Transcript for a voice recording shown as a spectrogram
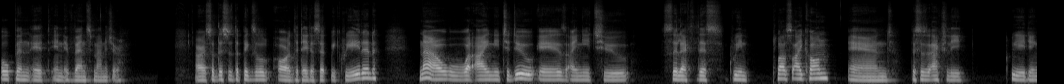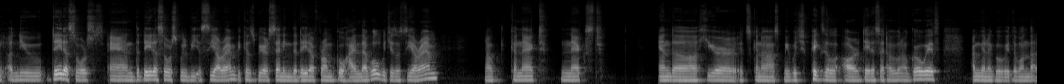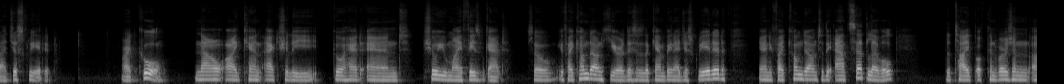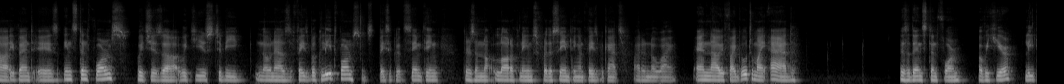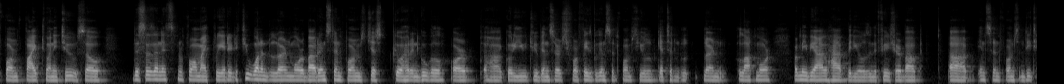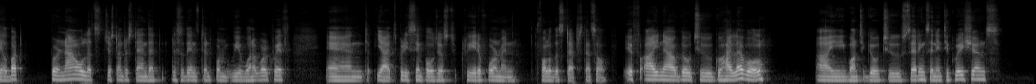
open it in events manager. All right so this is the pixel or the data set we created. Now what I need to do is I need to select this green plus icon and this is actually creating a new data source and the data source will be a CRM because we are sending the data from go high level which is a CRM now connect next. And uh, here it's gonna ask me which pixel or data set I'm gonna go with. I'm gonna go with the one that I just created. All right cool. Now I can actually go ahead and show you my Facebook ad. So if I come down here this is the campaign I just created. And if I come down to the ad set level the type of conversion uh, event is instant forms which is uh, which used to be known as facebook lead forms. It's basically the same thing. There's a lot of names for the same thing on facebook ads. I don't know why. And now if i go to my ad this is the instant form over here lead form 522 so this is an instant form I created. If you want to learn more about instant forms, just go ahead and Google or uh, go to YouTube and search for Facebook instant forms. You'll get to learn a lot more. Or maybe I'll have videos in the future about uh, instant forms in detail. But for now, let's just understand that this is the instant form we want to work with. And yeah, it's pretty simple. Just create a form and follow the steps. That's all. If I now go to go high level, I want to go to settings and integrations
